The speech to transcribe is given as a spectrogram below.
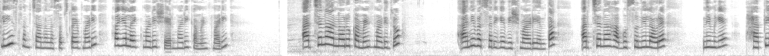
ಪ್ಲೀಸ್ ನಮ್ಮ ಚಾನಲ್ನ ಸಬ್ಸ್ಕ್ರೈಬ್ ಮಾಡಿ, ಹಾಗೆ ಲೈಕ್ ಮಾಡಿ ಶೇರ್ ಮಾಡಿ ಕಮೆಂಟ್ ಮಾಡಿ. ಅರ್ಚನಾ ಅನ್ನೋರು ಕಮೆಂಟ್ ಮಾಡಿದ್ರು. ಆನಿವರ್ಸರಿಗೆ ವಿಶ್ ಮಾಡಿ ಅಂತ ಅರ್ಚನಾ ಹಾಗೂ ಸುನಿಲ್ ಅವರೇ ನಿಮಗೆ ಹ್ಯಾಪಿ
